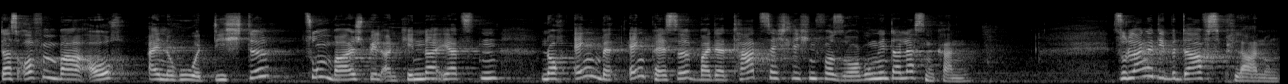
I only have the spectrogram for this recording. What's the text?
dass offenbar auch eine hohe Dichte, zum Beispiel an Kinderärzten, noch Engpässe bei der tatsächlichen Versorgung hinterlassen kann. Solange die Bedarfsplanung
